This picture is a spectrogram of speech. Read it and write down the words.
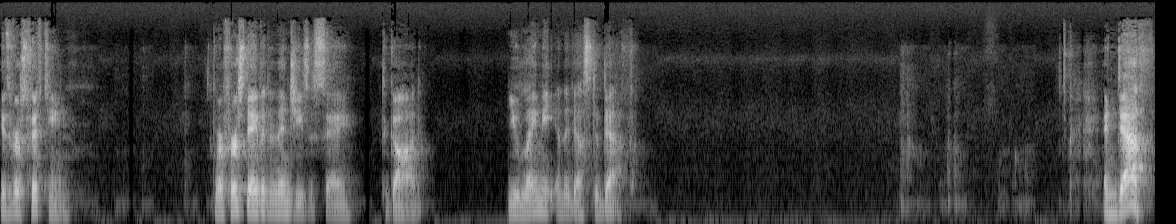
is verse 15, where first David and then Jesus say to God, You lay me in the dust of death. And death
